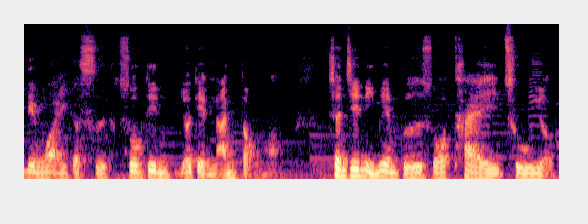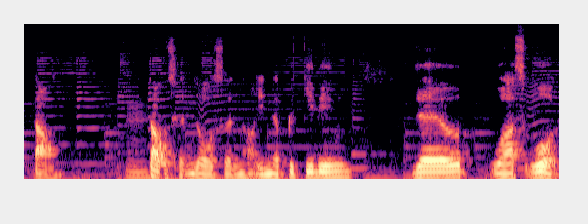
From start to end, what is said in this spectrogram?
另外一个思考，说不定有点难懂哦。圣经里面不是说太初有道，嗯，道成肉身哈。In the beginning there was word。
